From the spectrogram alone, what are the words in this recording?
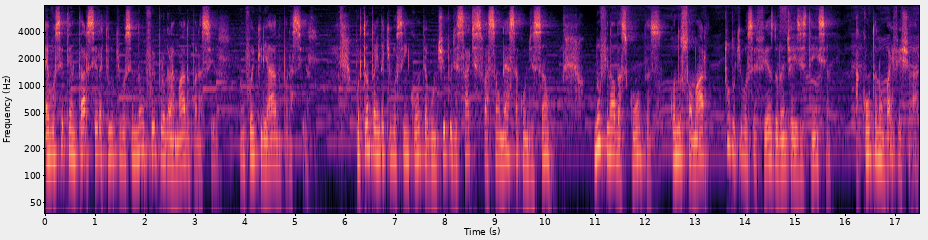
É você tentar ser aquilo que você não foi programado para ser, não foi criado para ser. Portanto, ainda que você encontre algum tipo de satisfação nessa condição, no final das contas, quando somar tudo o que você fez durante a existência, a conta não vai fechar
